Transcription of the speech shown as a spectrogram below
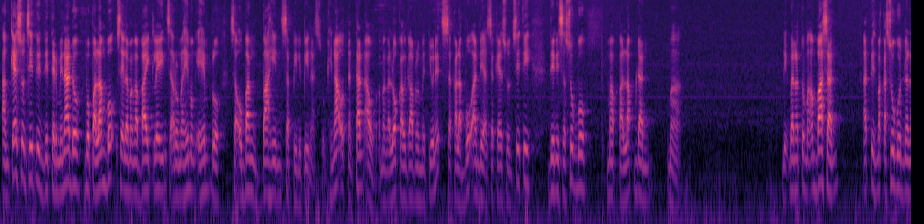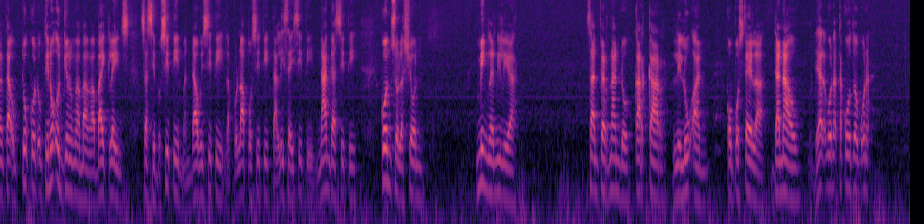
ang Quezon City determinado mo palambo sa ilang mga bike lanes aron mahimong ehemplo sa ubang bahin sa Pilipinas. Ug hinaot nagtan-aw ang mga local government units sa kalabuan diha sa Quezon City dinhi sa Subo mapalapdan ma di ba na to maambasan at least makasugod na lang ta og tukod og tinuod gyud nga mga bike lanes sa Cebu City, Mandawi City, Lapu-Lapu City, Talisay City, Naga City, Consolacion, Minglanilla, San Fernando, Karkar, Liluan, Compostela, Danau. Diha lang una takuto una.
